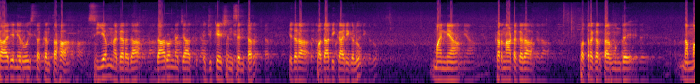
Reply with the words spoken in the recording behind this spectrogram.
ಕಾರ್ಯನಿರ್ವಹಿಸತಕ್ಕಂತಹ ಸಿ ಎಂ ನಗರದ ದಾರುಣ್ಯ ಜಾತ್ ಎಜುಕೇಷನ್ ಸೆಂಟರ್ ಇದರ ಪದಾಧಿಕಾರಿಗಳು ಮಾನ್ಯ ಕರ್ನಾಟಕದ ಪತ್ರಕರ್ತರ ಮುಂದೆ ನಮ್ಮ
